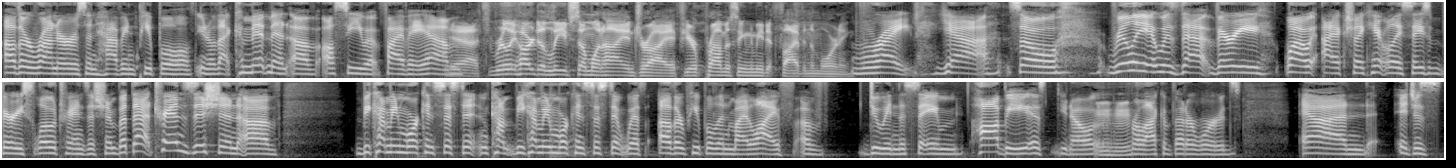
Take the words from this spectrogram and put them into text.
other runners and having people, you know, that commitment of I'll see you at 5 a.m. Yeah, it's really hard to leave someone high and dry if you're promising to meet at five in the morning. Right. Yeah. So really it was that very well, I actually I can't really say very slow transition, but that transition of becoming more consistent and com- becoming more consistent with other people in my life of doing the same hobby as, you know, mm-hmm. for lack of better words. And it just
